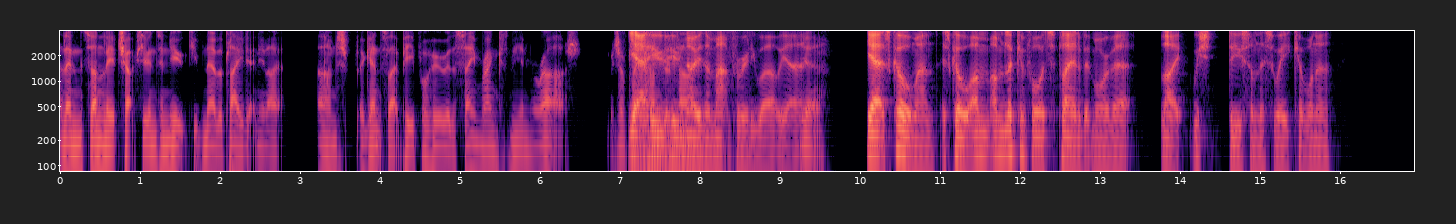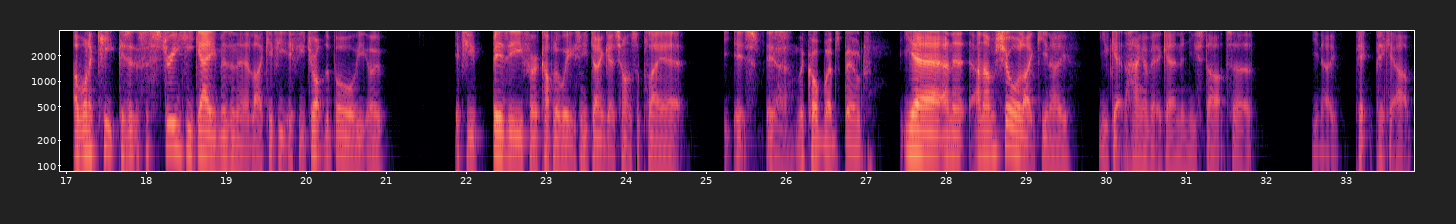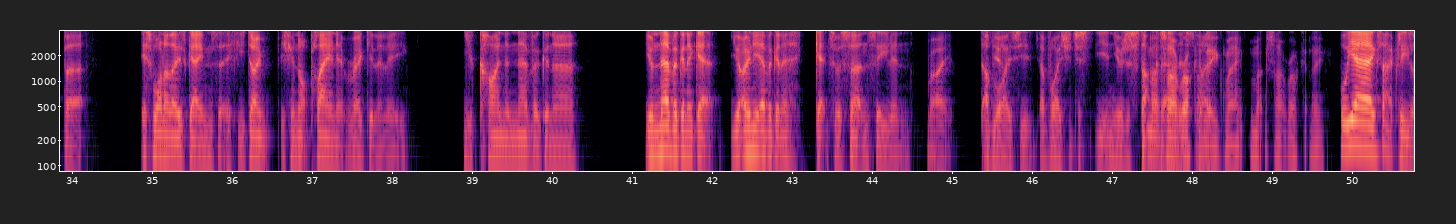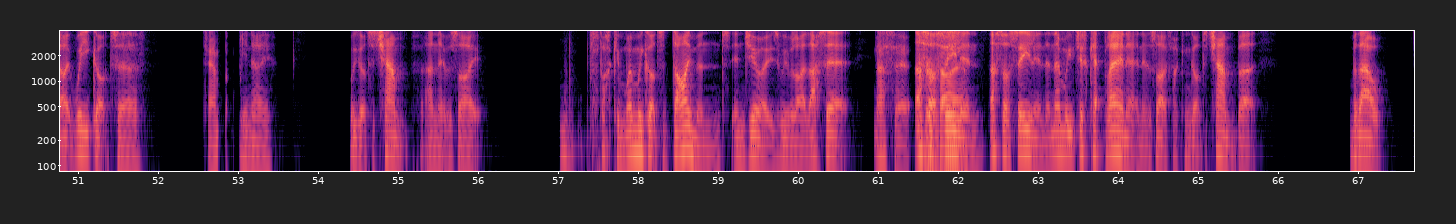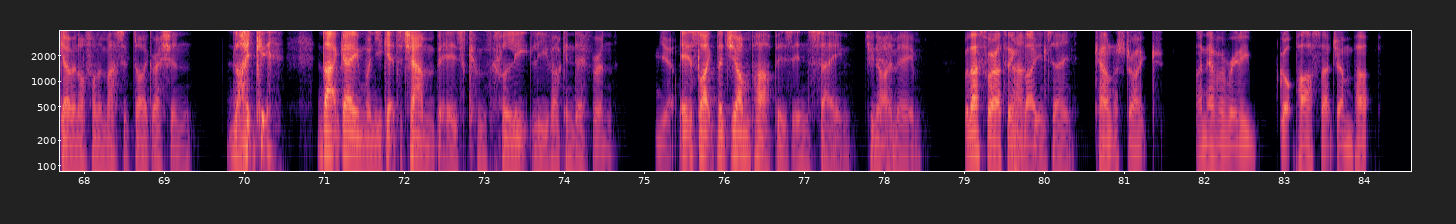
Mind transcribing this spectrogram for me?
and then suddenly it chucks you into Nuke. You've never played it, and you're like, I'm just against like people who are the same rank as me in Mirage, which I've Yeah, who who know the map really well. Yeah. Yeah, Yeah, it's cool, man. It's cool. I'm I'm looking forward to playing a bit more of it. Like we should do some this week. I wanna. I want to keep because it's a streaky game, isn't it? Like if you if you drop the ball, you, or if you're busy for a couple of weeks and you don't get a chance to play it, it's it's yeah. The cobwebs build. Yeah, and it, and I'm sure like you know you get the hang of it again and you start to, you know, pick pick it up. But it's one of those games that if you don't if you're not playing it regularly, you're kind of never gonna you're never gonna get you're only ever gonna get to a certain ceiling, right? Otherwise, you otherwise you just and you're just stuck. Much like Rocket League, mate. Much like Rocket League. Well, yeah, exactly. Like we got to Champ. you know, we got to champ, and it was like, fucking, when we got to diamond in duos, we were like, that's it, That's it. that's our ceiling, that's our ceiling, and then we just kept playing it, and it's like fucking got to champ, but without going off on a massive digression, like that game when you get to champ, it is completely fucking different. Yeah. It's like the jump up is insane. Do you know what I mean? But that's where I think Absolutely like insane. Counter Strike, I never really got past that jump up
